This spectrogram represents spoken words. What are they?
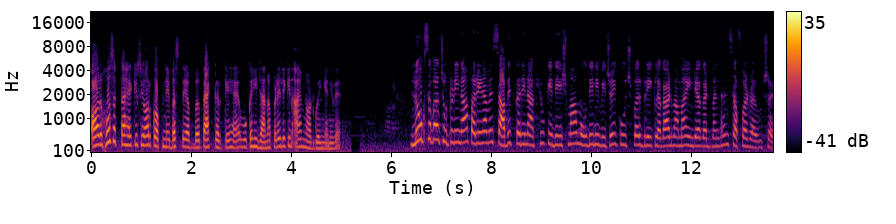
और हो सकता है किसी और को अपने बस्ते अब पैक करके है वो कहीं जाना पड़े लेकिन I am not going any Lok Sabha ચૂંટણીના પરિણામે સાબિત કરી નાખ્યું કે દેશમાં મોદીની વિજય કૂચ પર બ્રેક લગાડવામાં ઇન્ડિયા ગઠબંધન સફળ રહ્યું છે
